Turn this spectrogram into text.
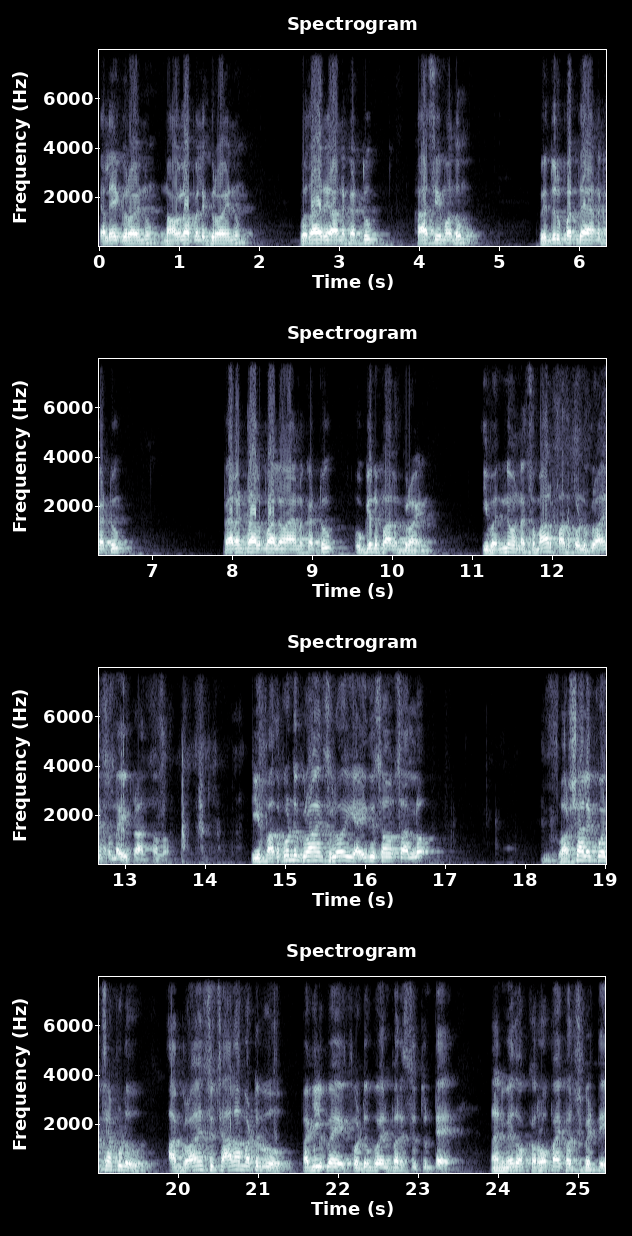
ఎల్లయ్య గ్రోయిన్ నాగులాపల్లి గ్రోయిన్ గోదావరి ఆనకట్టు కాశీమధం వెదురుపత్తి ఆనకట్టు పేరంటాలపాలెం ఆనకట్టు ఉగ్గినపాలెం గ్రోయిన్. ఇవన్నీ ఉన్నాయి సుమారు పదకొండు గ్రోయిన్స్ ఉన్నాయి ఈ ప్రాంతంలో. ఈ పదకొండు గ్రోయిన్స్లో ఈ ఐదు సంవత్సరాల్లో వర్షాలు ఎక్కువ వచ్చినప్పుడు ఆ గ్రాయిన్స్ చాలా మటుకు పగిలిపోయి కొట్టుకుపోయిన పరిస్థితి ఉంటే దాని మీద ఒక్క రూపాయి ఖర్చు పెట్టి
